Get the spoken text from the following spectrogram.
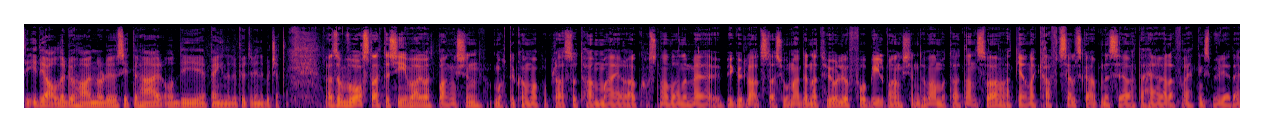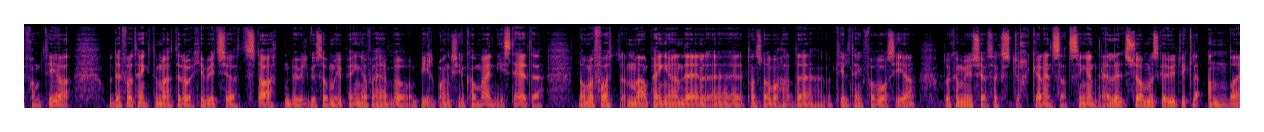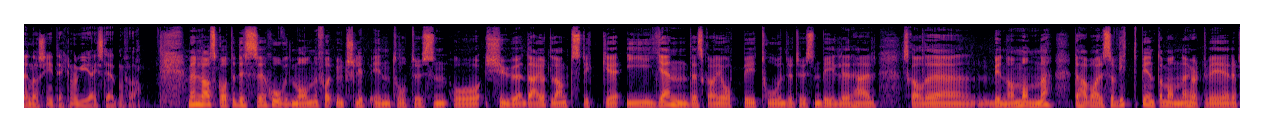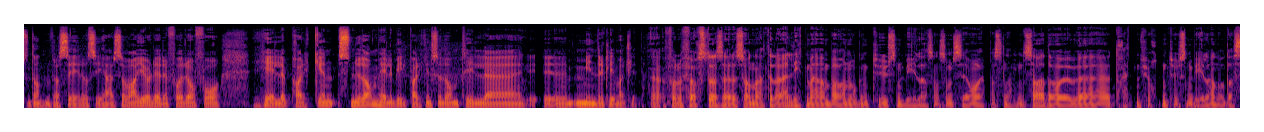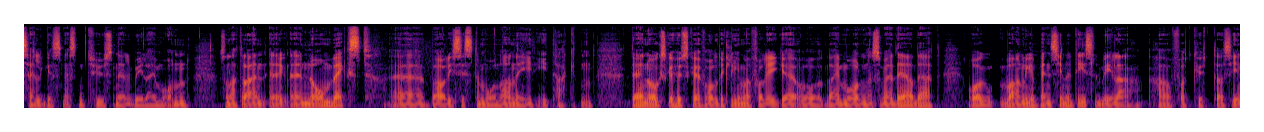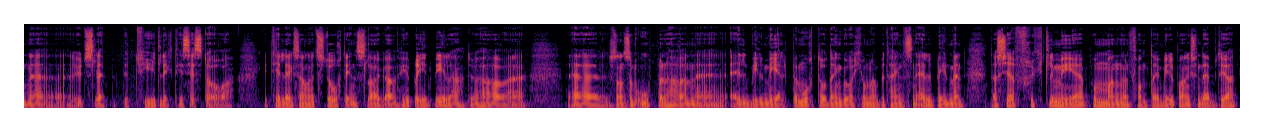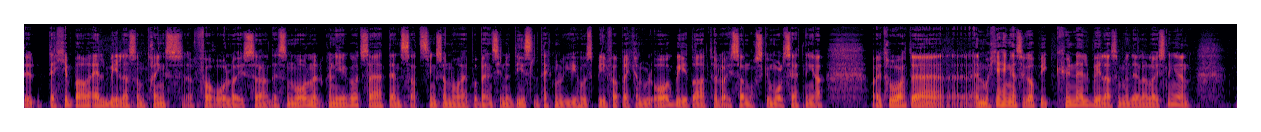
de, idealer du har når du sitter her, og de pengene du putter inn i budsjettet? Altså, Vår strategi var jo at bransjen måtte komme på plass og ta mer av kostnadene med å bygge ut ladestasjoner. Det er naturlig å få bilbransjen til å være med og ta et ansvar. At gjerne kraftselskapene ser at her er det forretningsmuligheter i framtida. Derfor tenkte vi at det var ikke vits i at staten bevilger så mye penger, for her bør bilbransjen komme inn i stedet. Nå har vi fått mer penger enn det eh, Transnova hadde tiltenkt fra vår side. Da kan vi selvsagt styrke den satsingen, eller se om vi skal utvikle andre energiteknologier istedenfor. Men la oss gå til disse hovedmålene for utslipp innen 2020. Det er jo et langt stykke igjen. Det skal jo opp i 200 000 biler. Her skal det begynne å monne. Det har bare så vidt begynt å monne, hørte vi representanten fra Zero si her. Så hva gjør dere for å få hele parken snudd om, hele bilparken snudd om til mindre klimautslipp? For det første så er det sånn at det er litt mer enn bare noen tusen biler, sånn som Zero-representanten sa. Det er over 13 000-14 000 biler nå. Det selges nesten 1000 elbiler i måneden. Sånn at det er en, en enorm vekst eh, bare de siste månedene i, i takten. Det en òg skal huske i forhold til klimaforliket og de målene som er der, det er at òg vanlige bensin- og dieselbiler har fått kutta sine utslipp betydelig de siste åra. I tillegg så har en et stort innslag av hybridbiler. Du har eh, Eh, sånn som Opel har en eh, elbil med hjelpemotor. Den går ikke under betegnelsen elbil. Men det skjer fryktelig mye på mange fronter i bilbransjen. Det betyr at det, det er ikke bare elbiler som trengs for å løse disse målene. Du kan like godt si at den satsing som nå er på bensin- og dieselteknologi hos bilfabrikkene, vil òg bidra til å løse norske målsetninger. Og jeg tror at eh, En må ikke henge seg opp i kun elbiler som en del av løsningen.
